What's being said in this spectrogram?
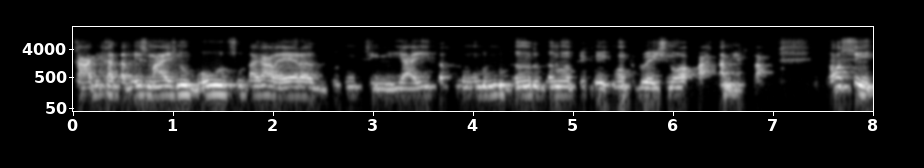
cabe cada vez mais no bolso da galera, enfim, e aí tá todo mundo mudando, dando um upgrade, um upgrade no apartamento, tá? Então, assim,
